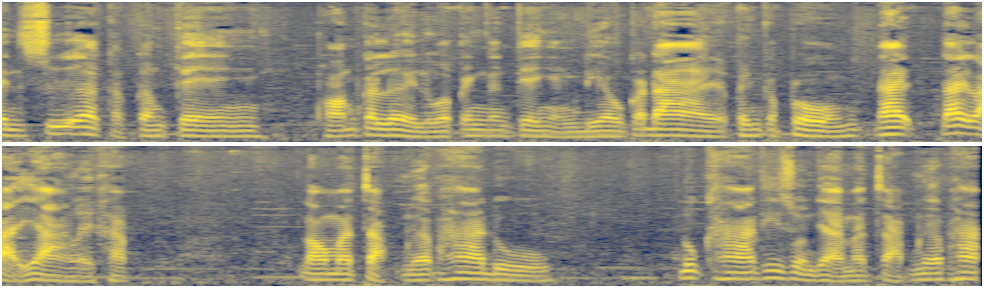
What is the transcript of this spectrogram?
ป็นเสื้อกับกางเกง พร้อมกันเลยหรือว่าเป็นกางเกงอย่างเดียวก็ได้ เป็นกระโปรงได้ได้หลายอย่างเลยครับ ลองมาจับเนื้อผ้าดู ลูกค้าที่ส่วนใหญ่มาจับเนื้อผ้า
